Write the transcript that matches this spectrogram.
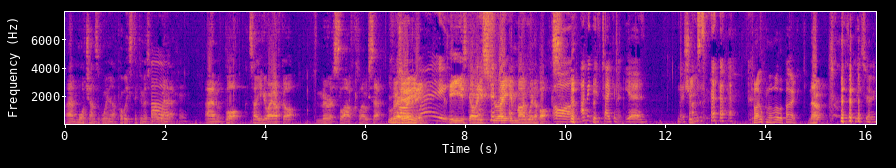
um, more chance of winning. I'd probably stick him as my Oh, winner. okay. Um, but I tell you who I have got: Miroslav Klose. Way. Way. He's going straight in my winner box. Oh, I think you've taken it. Yeah. No Cheat. chance. Can I open another pack? No, Me too.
